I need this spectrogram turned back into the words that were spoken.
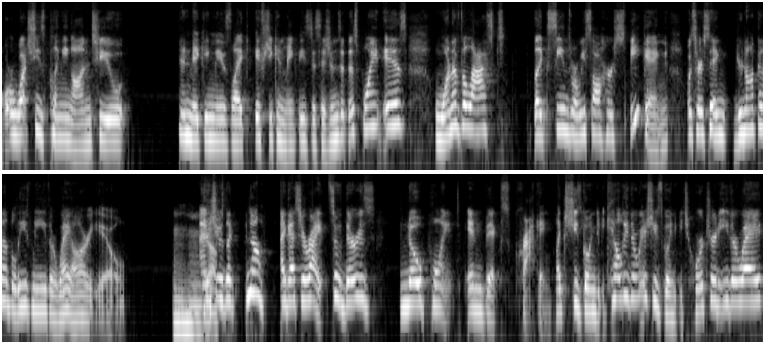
or what she's clinging on to, and making these like if she can make these decisions at this point is one of the last like scenes where we saw her speaking was her saying, "You're not gonna believe me either way, are you?" Mhm. And Yeah. she was like, No, I guess you're right. So there is no point in Bix cracking. Like she's going to be killed either way. She's going to be tortured either way.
